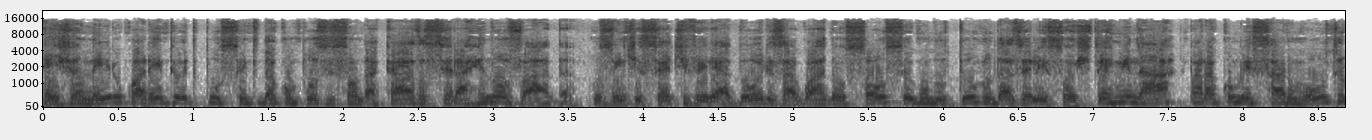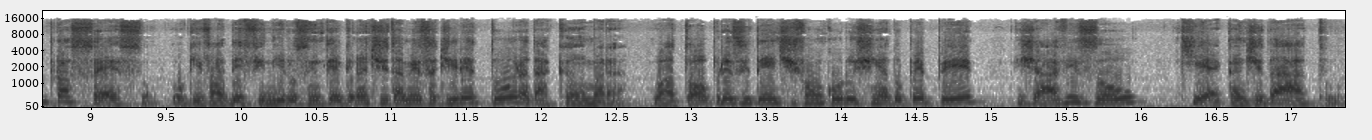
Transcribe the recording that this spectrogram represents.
Em janeiro, 48% da composição da casa será renovada. Os 27 vereadores aguardam só o segundo turno das eleições terminar para começar um outro processo, o que vai definir os integrantes da mesa diretora da Câmara. O atual presidente João Corujinha do PP já avisou que é candidato.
